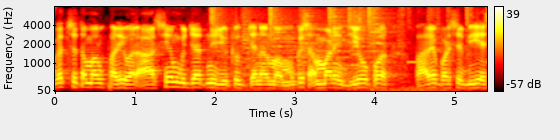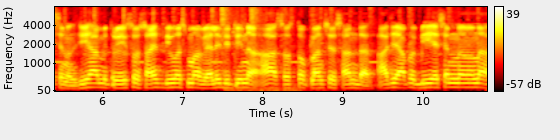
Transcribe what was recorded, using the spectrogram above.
સ્વાગત છે તમારું ફરીવાર આરસીએમ ગુજરાતની યુટ્યુબ ચેનલમાં. મુકેશ અંબાણી જીઓ પર ભારે પડશે બીએસએનએલ જી હા મિત્રો, એકસો સાઠ દિવસમાં વેલિડિટીના આ સસ્તો પ્લાન છે શાનદાર. આજે આપણે બીએસએનએલના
